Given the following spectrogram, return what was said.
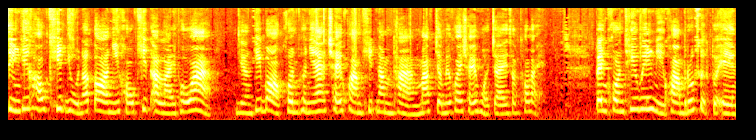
สิ่งที่เขาคิดอยู่ณตอนนี้เขาคิดอะไร เพราะว่าอย่างที่บอกคนคนนี้ใช้ความคิดนำทางมักจะไม่ค่อยใช้หัวใจสักเท่าไหร่ เป็นคนที่วิ่งหนีความรู้สึกตัวเอง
